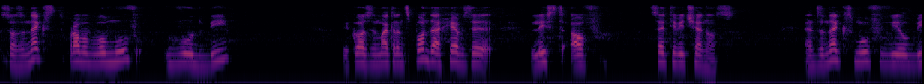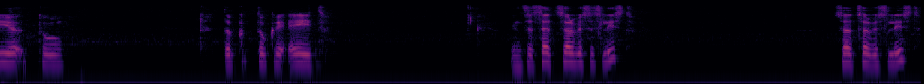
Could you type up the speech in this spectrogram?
So the next probable move would be because in my transponder I have the list of set TV channels. And the next move will be to to, to create in the set services list set service list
